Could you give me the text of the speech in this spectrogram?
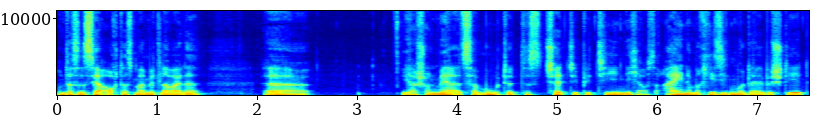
Und das ist ja auch, dass man mittlerweile äh, ja schon mehr als vermutet, dass ChatGPT nicht aus einem riesigen Modell besteht,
